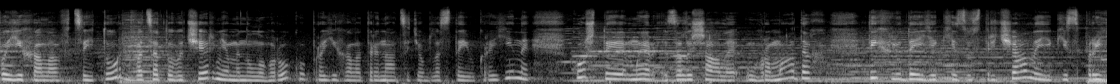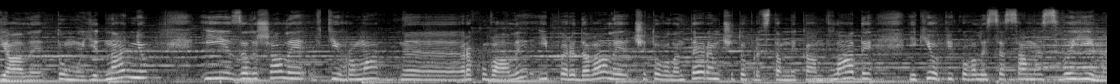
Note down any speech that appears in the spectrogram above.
поїхала в цей тур 20 червня минулого року. Проїхала 13 областей України. Кошти ми залишали у громадах тих людей, які зустрічали, які сприяли тому єднанню, і залишали в ті громади, рахували і передавали чи то волонтерам, чи то представникам влади, які опікувалися саме своїми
